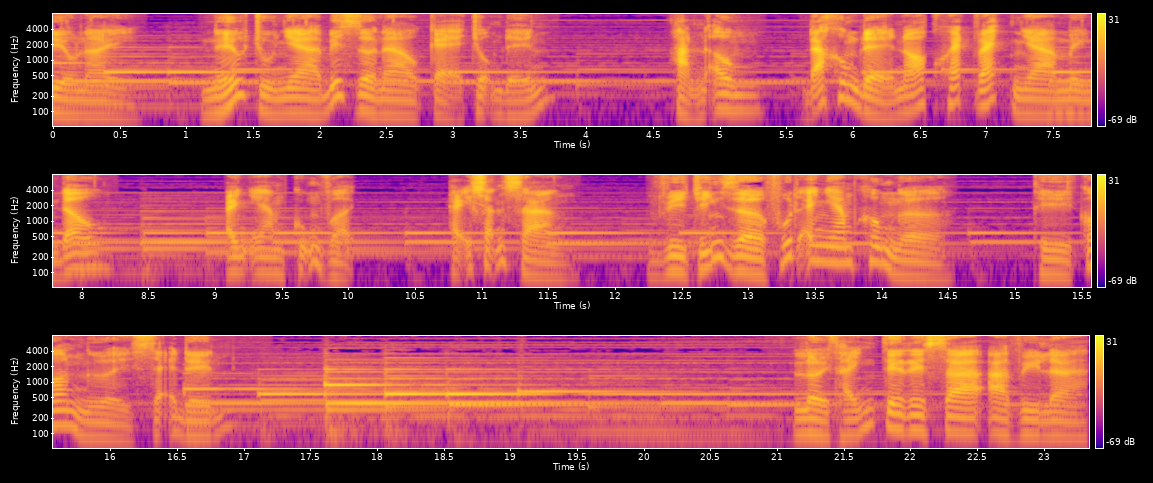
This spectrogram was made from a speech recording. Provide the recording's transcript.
điều này nếu chủ nhà biết giờ nào kẻ trộm đến hẳn ông đã không để nó khoét vách nhà mình đâu. Anh em cũng vậy. Hãy sẵn sàng, vì chính giờ phút anh em không ngờ, thì con người sẽ đến. Lời Thánh Teresa Avila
